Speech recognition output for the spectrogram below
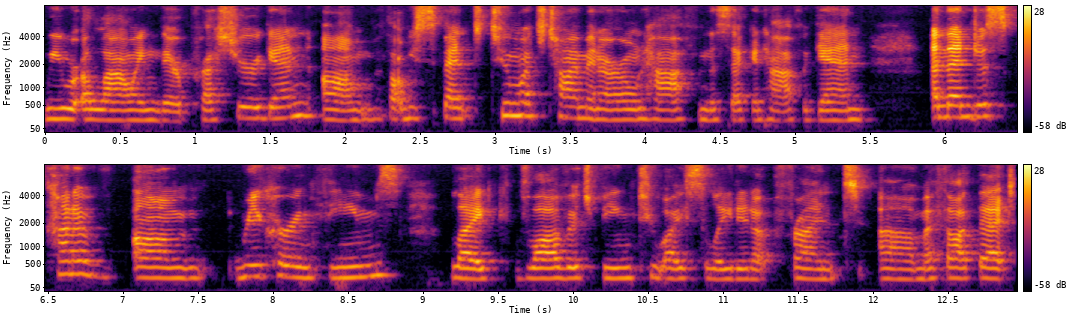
we were allowing their pressure again. Um, I thought we spent too much time in our own half in the second half again. And then just kind of um, recurring themes like Vlahovic being too isolated up front. Um, I thought that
